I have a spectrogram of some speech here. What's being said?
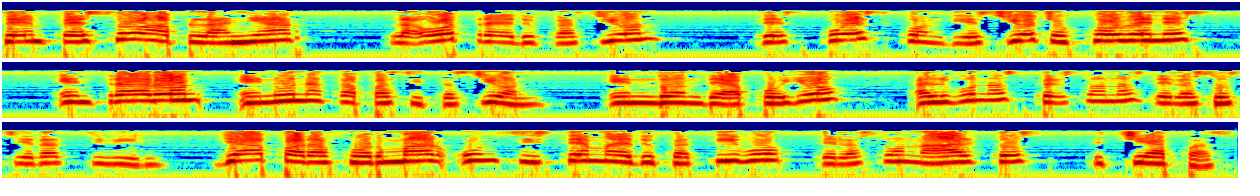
Se empezó a planear la otra educación Después, con 18 jóvenes, entraron en una capacitación en donde apoyó algunas personas de la sociedad civil, ya para formar un sistema educativo de la zona altos de Chiapas.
